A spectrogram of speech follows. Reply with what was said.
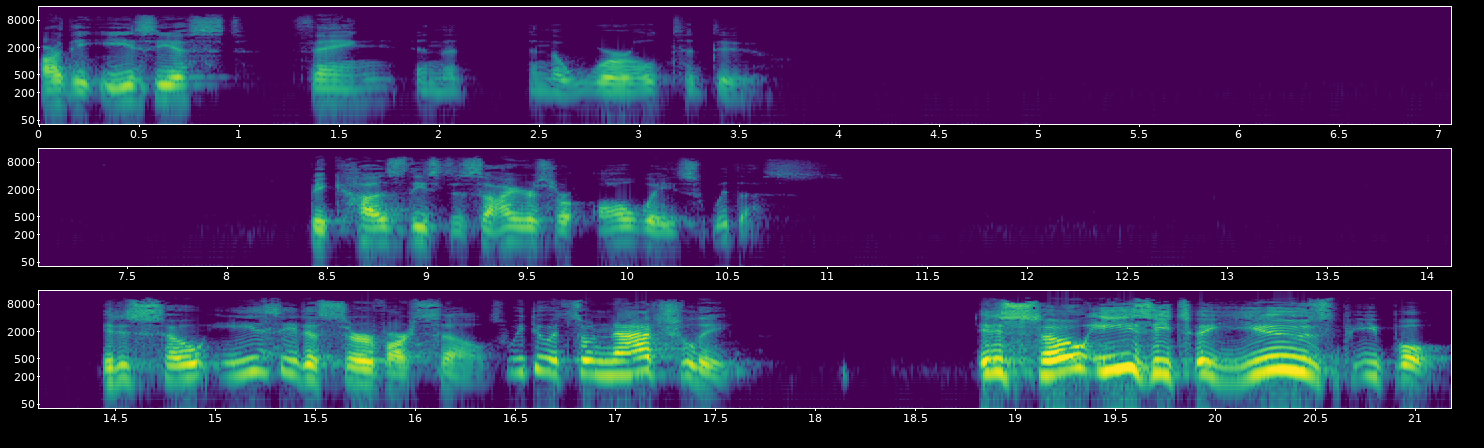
are the easiest thing in the, in the world to do. Because these desires are always with us. It is so easy to serve ourselves. We do it so naturally. It is so easy to use people.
